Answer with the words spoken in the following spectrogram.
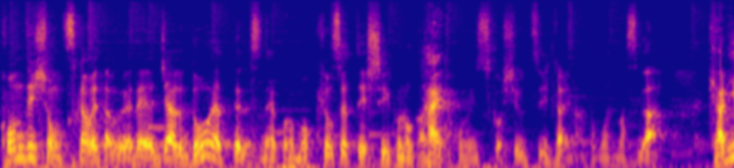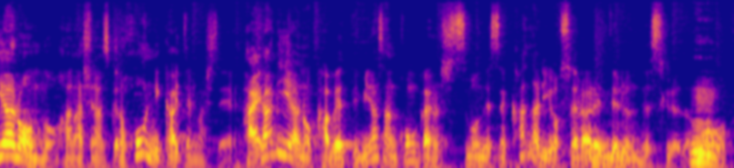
コンディションをつかめた上でじゃあどうやってですねこの目標設定していくのかというところに少し移りたいなと思いますが、キャリア論の話なんですけど本に書いてありまして、はいキャリアの壁って皆さん今回の質問ですねかなり寄せられてるんですけれども、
